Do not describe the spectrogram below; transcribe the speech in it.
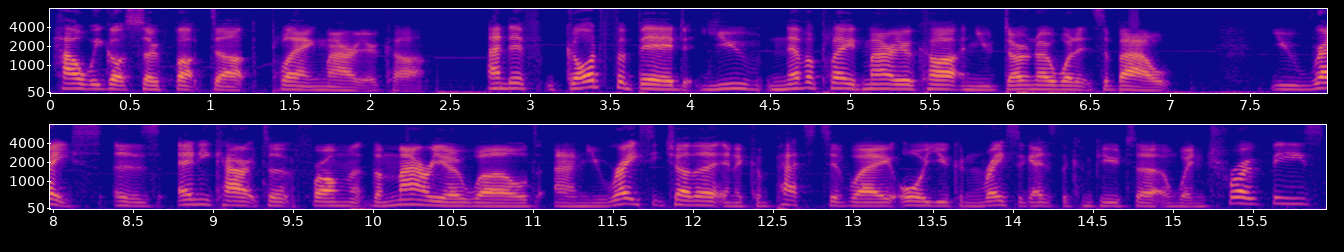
how we got so fucked up playing Mario Kart. And if, God forbid, you've never played Mario Kart and you don't know what it's about, you race as any character from the Mario world and you race each other in a competitive way, or you can race against the computer and win trophies.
